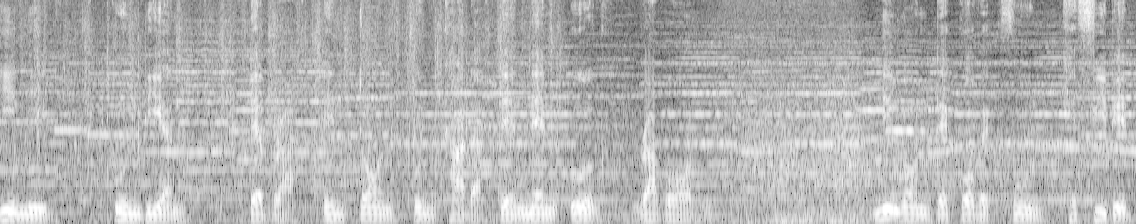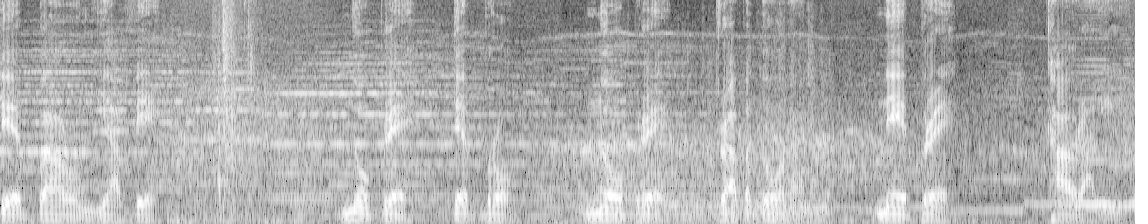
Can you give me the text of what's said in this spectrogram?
Yinid Undien Debra Indon Unkada Denen Ug Rabon. Nilon dekovek fun que fide de baron yave. Nobre debro, nobre trabadora, nebre carali.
